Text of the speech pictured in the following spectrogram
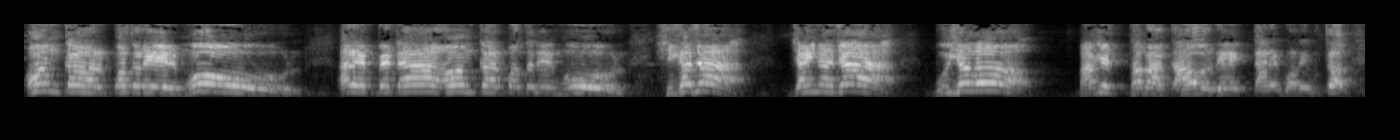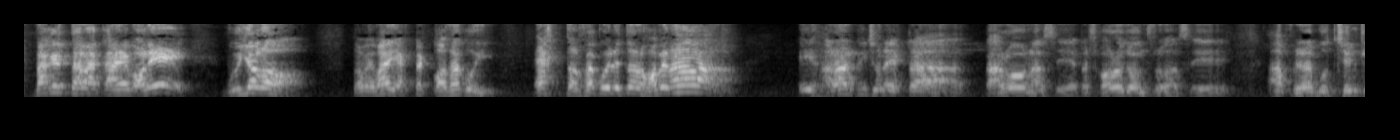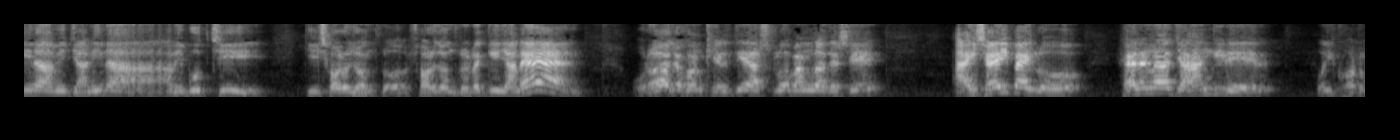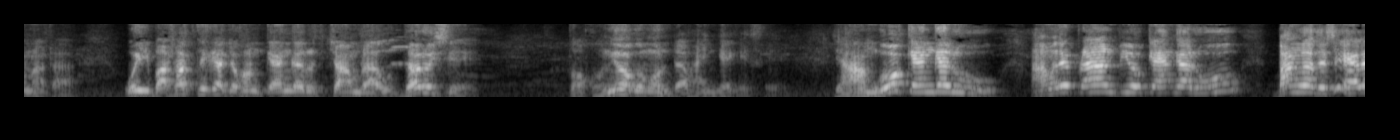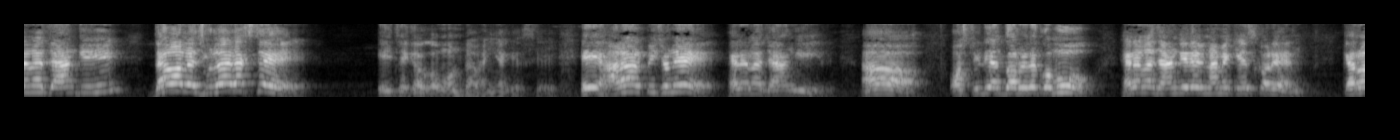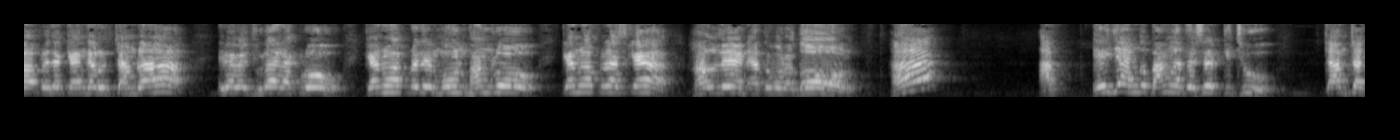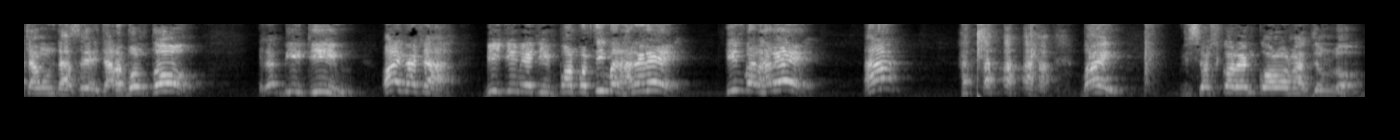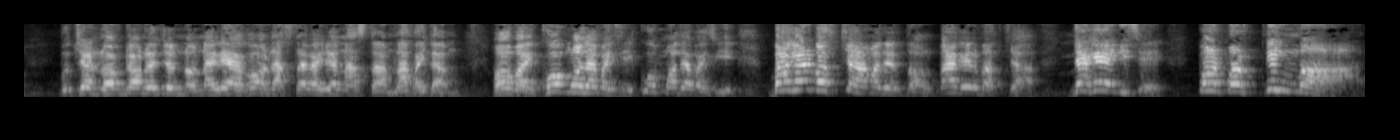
অহংকার পতনের মূল। আরে বেটা, অহংকার পতনের মূল। শিখা যা, যাই না যা বুঝালো বাঘের থাবা কাউরে কারে বলে, বুঝছ? বাঘের থাবা কারে বলে বুঝালো তবে ভাই, একটা কথা কই একতরফা কইলে তো আর হবে না। এই হারার পিছনে একটা কারণ আছে, একটা ষড়যন্ত্র আছে। আপনারা বুঝছেন কি না? আমি জানি না, আমি বুঝছি কি ষড়যন্ত্র। ষড়যন্ত্রটা কি জানেন? ওরা যখন খেলতে আসলো বাংলাদেশে, আইসাই পাইলো হেলেনা জাহাঙ্গীরের ওই ঘটনাটা। ওই বাসার থেকে যখন ক্যাঙ্গারুর চামড়া উদ্ধার হইছে, তখনই অগমনটা ভাঙ্গে গেছে। যে আমগো ক্যাঙ্গারু, আমাদের প্রাণ প্রিয় ক্যাঙ্গারু বাংলাদেশে হেলেনা জাহাঙ্গীর দেওয়ালে ঝুলায় রাখছে। এই থেকে অগমনটা ভাঙিয়া গেছে। এই হারার পিছনে হেলেনা জাহাঙ্গীর। অস্ট্রেলিয়ার দলের কমু হেলেনা জাহাঙ্গীরের নামে কেস করেন। কেন আপনাদের ক্যাঙ্গারুর চামড়া এভাবে ঝুলায় রাখল? কেন আপনাদের মন ভাঙলো? কেন আপনারা আজকে হারলেন এত বড় দল? হ্যাঁ? আর এই যে আঙ্গ বাংলাদেশের কিছু চামচা চামুন্ডা আছে, যারা বলতো এটা বি টিম। ওই বেটা, বি টিম, এ টিম, পরপর তিনবার হারে রে, তিনবার হারে হ্যাঁ? ভাই, বিশ্বাস করেন করোনার জন্য, বুঝছেন, লকডাউনের জন্য, নাইলে এখন রাস্তায় বাইরে নাচতাম, লাফাইতাম। হ ভাই, খুব মজা পাইছি, খুব মজা পাইছি। বাঘের বাচ্চা আমাদের দল, বাঘের বাচ্চা, দেখাই দিছে, পরপর তিনবার।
